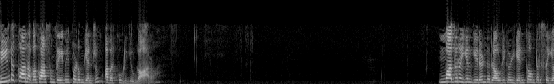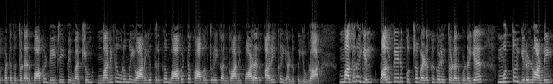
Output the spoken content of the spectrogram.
நீண்ட கால அவகாசம் தேவைப்படும் என்றும் அவர் கூறியுள்ளார். மதுரையில் இரண்டு ரவுடிகள் என்கவுண்டர் செய்யப்பட்டது தொடர்பாக டிஜிபி மற்றும் மனித உரிமை ஆணையத்திற்கு மாவட்ட காவல்துறை கண்காணிப்பாளர் அறிக்கை அனுப்பியுள்ளார். மதுரையில் பல்வேறு குற்ற வழக்குகளில் தொடர்புடைய முத்து இருளாண்டி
